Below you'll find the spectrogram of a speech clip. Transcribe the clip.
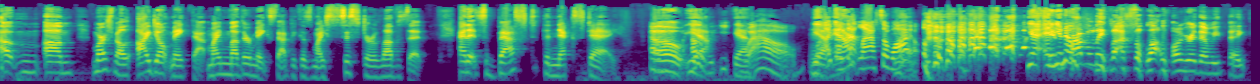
little tiny um, um, marshmallows. I don't make that. My mother makes that because my sister loves it. And it's best the next day. Oh, oh yeah. Oh, yeah. Wow. Yeah. I bet that lasts a while. Yeah. Yeah, and you know, probably lasts a lot longer than we think.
